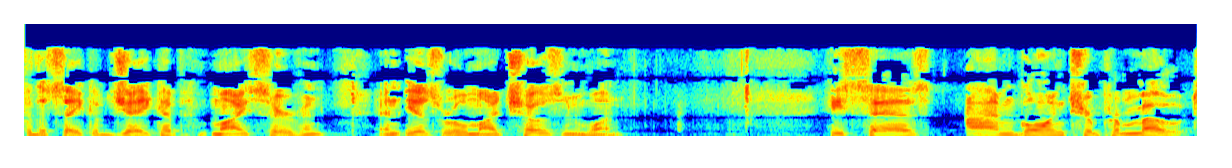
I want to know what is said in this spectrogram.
for the sake of Jacob, my servant, and Israel, my chosen one. He says, I'm going to promote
